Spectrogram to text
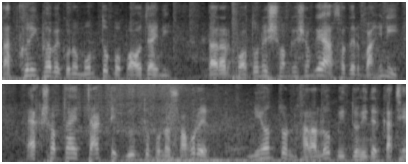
তাৎক্ষণিকভাবে কোনো মন্তব্য পাওয়া যায়নি। দারার পতনের সঙ্গে সঙ্গে আসাদের বাহিনী এক সপ্তাহে চারটি গুরুত্বপূর্ণ শহরের নিয়ন্ত্রণ হারালো বিদ্রোহীদের কাছে।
